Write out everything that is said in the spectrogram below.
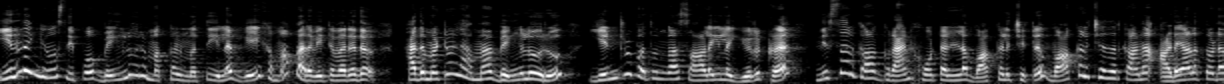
இந்த நியூஸ் இப்போ பெங்களூரு மக்கள் மத்தியில் வேகமாக பரவிட்டு வருது. அது மட்டும் இல்லாமல் பெங்களூரு என்று பதுங்கா சாலையில் இருக்கிற நிசர்கா கிராண்ட் ஹோட்டலில் வாக்களிச்சிட்டு வாக்களிச்சதற்கான அடையாளத்தோட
